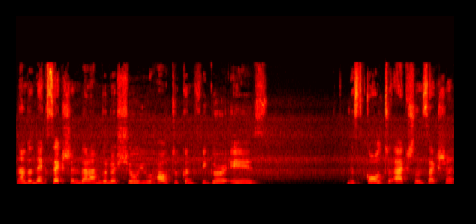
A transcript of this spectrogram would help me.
Now the next section that I'm going to show you how to configure is this call to action section.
